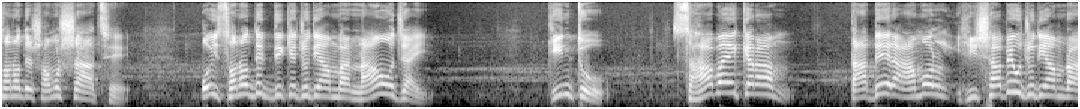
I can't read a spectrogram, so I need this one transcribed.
সনদের সমস্যা আছে, ওই সনদের দিকে যদি আমরা নাও যাই, কিন্তু সাহাবায়ে কেরাম তাদের আমল হিসাবেও যদি আমরা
